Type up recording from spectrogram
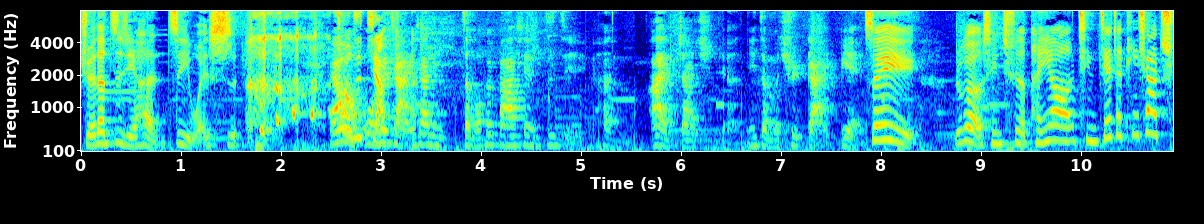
觉得自己很自以为是。然后我会讲一下你怎么会发现自己很爱 judge 人，你怎么去改变。所以如果有兴趣的朋友，请接着听下去。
